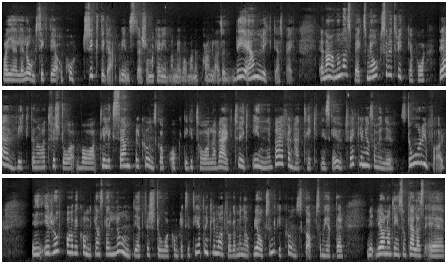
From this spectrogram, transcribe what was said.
vad gäller långsiktiga och kortsiktiga vinster som man kan vinna med vad man upphandlar. Så det är en viktig aspekt. En annan aspekt som jag också vill trycka på det är vikten av att förstå vad till exempel kunskap och digitala verktyg innebär för den här tekniska utvecklingen som vi nu står inför. I Europa har vi kommit ganska långt i att förstå komplexiteten i klimatfrågan, men vi har också mycket kunskap som heter, vi, vi har någonting som kallas eh,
